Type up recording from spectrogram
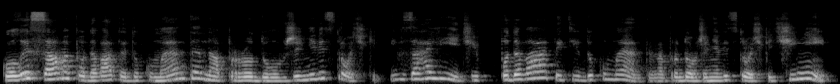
коли саме подавати документи на продовження відстрочки? І взагалі, чи подавати ті документи на продовження відстрочки, чи ні?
